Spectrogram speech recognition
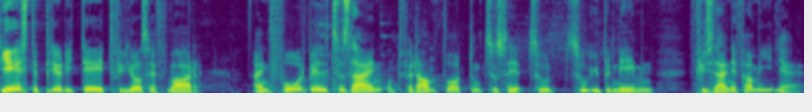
Die erste Priorität für Josef war ein Vorbild zu sein und Verantwortung zu, zu, zu übernehmen für seine Familie.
